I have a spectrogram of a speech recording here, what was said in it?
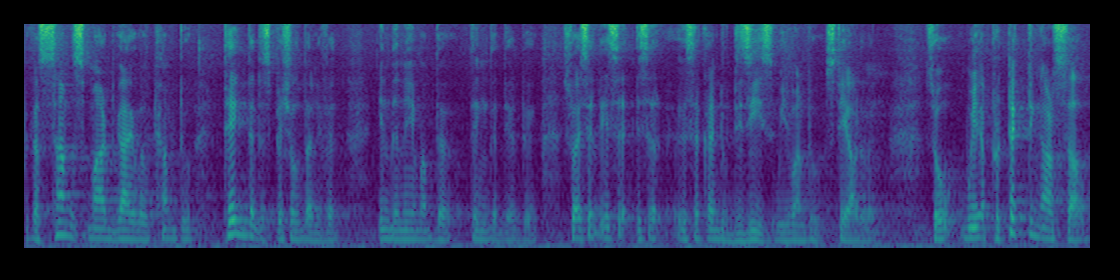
Because some smart guy will come to take that special benefit in the name of the thing that they're doing. So I said it's a, it's a, it's a kind of disease. We want to stay out of it. So we are protecting ourselves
